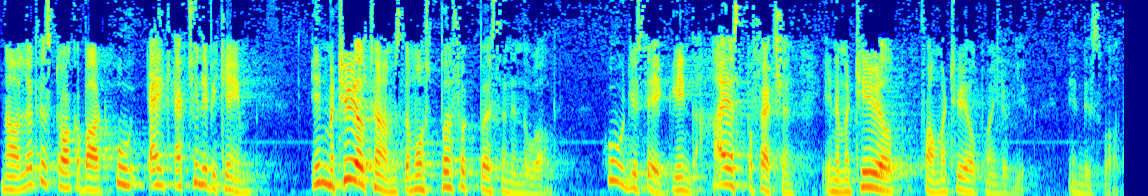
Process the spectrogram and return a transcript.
Now let us talk about who actually became, in material terms, the most perfect person in the world. Who would you say gained the highest perfection in a material, from a material point of view in this world?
